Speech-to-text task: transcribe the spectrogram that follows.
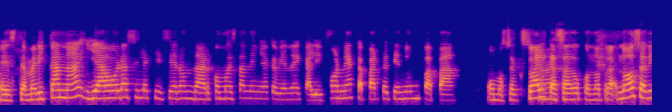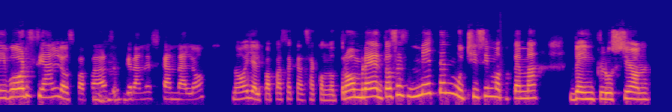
este, americana, y ahora sí le quisieron dar como esta niña que viene de California, que aparte tiene un papá homosexual ah, casado con otra, no, se divorcian los papás, gran escándalo, ¿no? Y el papá se casa con otro hombre. Entonces, meten muchísimo tema de inclusión.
